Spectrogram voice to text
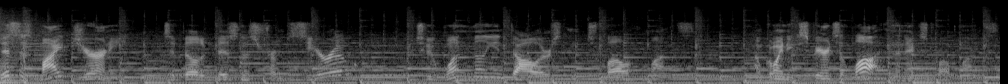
This is my journey to build a business from zero to $1 million in 12 months. I'm going to experience a lot in the next 12 months.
